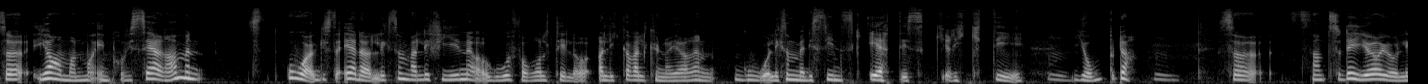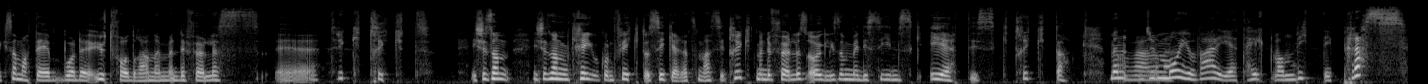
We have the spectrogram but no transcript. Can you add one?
så ja, man må improvisere, men òg så er det liksom veldig fine og gode forhold til å allikevel kunne gjøre en god og liksom medisinsk, etisk riktig jobb, da. Så, sant? så det gjør jo liksom at det er både utfordrende, men det føles eh, Trygt. trygt. Ikke sånn, ikke sånn krig og konflikt og sikkerhetsmessig trygt, men det føles òg liksom medisinsk, etisk trygt, da. Men du må jo være i et helt vanvittig press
